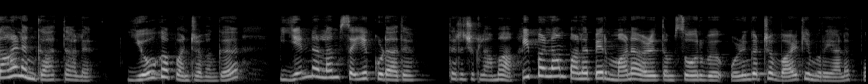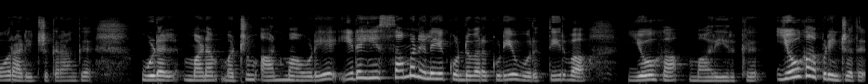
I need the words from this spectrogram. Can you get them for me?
காலங்காத்தால யோகா பண்றவங்க என்னெல்லாம் செய்யக்கூடாது தெரிஞ்சுக்கலாமா? இப்பெல்லாம் பல பேர் மன அழுத்தம் சோர்வு ஒழுங்கற்ற வாழ்க்கை முறையால போராடிட்டு இருக்கிறாங்க உடல் மனம் மற்றும் ஆன்மாவுடைய இடையே சமநிலையை கொண்டு வரக்கூடிய ஒரு தீர்வா யோகா மாறி இருக்கு யோகா அப்படின்றது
